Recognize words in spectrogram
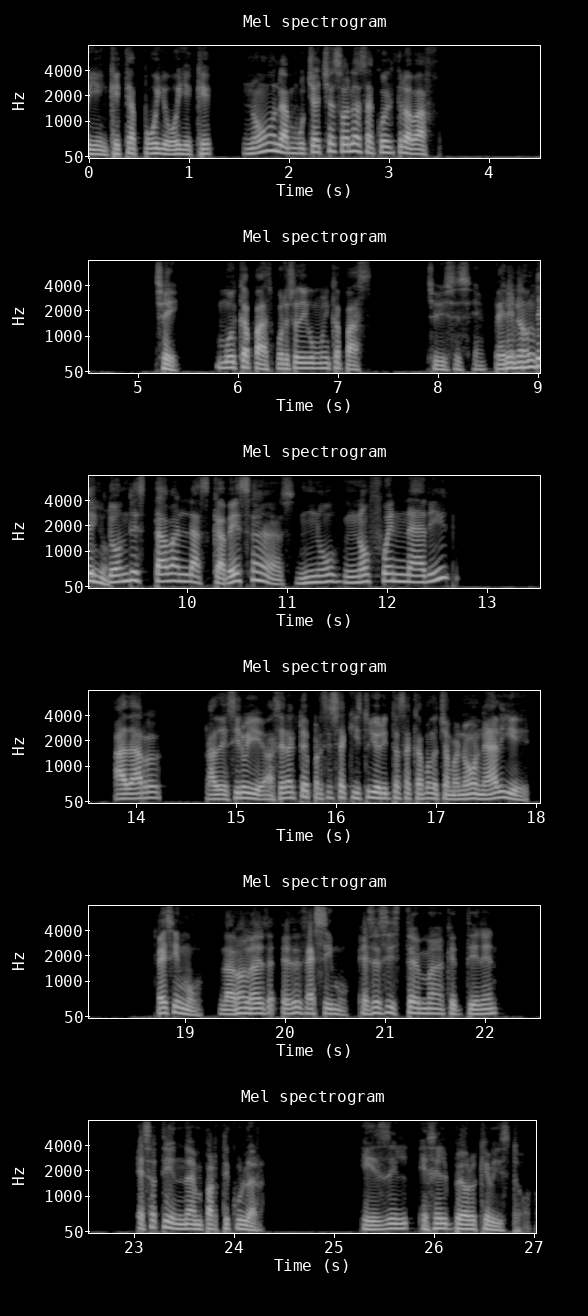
oye, ¿en qué te apoyo? Oye, ¿qué? No, la muchacha sola sacó el trabajo. Sí. Muy capaz, por eso digo muy capaz. Sí, sí, sí. Pero Sí, no, ¿dónde, no. ¿dónde estaban las cabezas? No, no fue nadie a dar, a decir, oye, hacer acto de presencia aquí estoy y ahorita sacamos la chamba. No, nadie. Pésimo. La No, ese- pésimo. ese sistema que tienen, esa tienda en particular, es el, es el peor que he visto.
